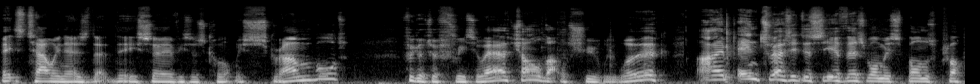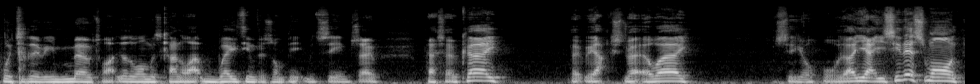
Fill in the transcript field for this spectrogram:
it's telling us that the service has come up with scrambled. If we go to a free to air channel, that will surely work. I'm interested to see if this one responds properly to the remote. Like the other one was kind of like waiting for something, it would seem. So press OK. It reacts straight away. See your order. Uh, yeah, you see this one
